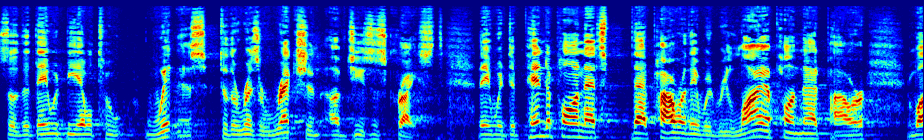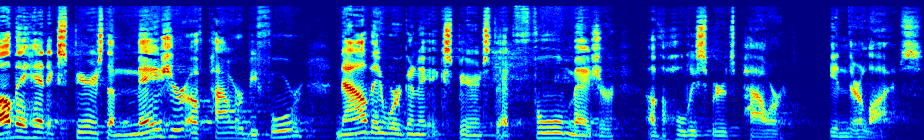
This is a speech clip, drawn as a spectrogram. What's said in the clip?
so that they would be able to witness to the resurrection of Jesus Christ. They would depend upon that, that power, they would rely upon that power. And while they had experienced a measure of power before, now they were going to experience that full measure of the Holy Spirit's power in their lives.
